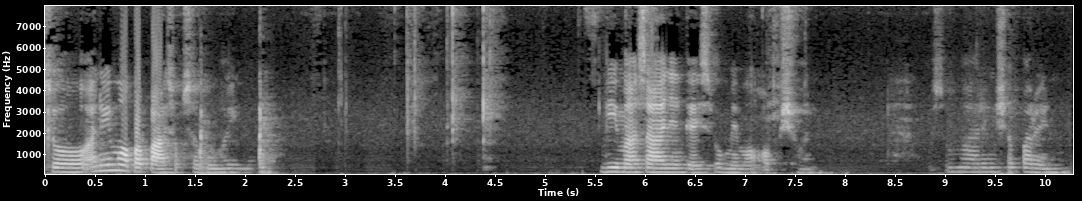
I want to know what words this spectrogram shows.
So, ano yung mga papasok sa buhay mo? Hindi maasahan yan guys pag may mga option. So, maaaring siya pa rin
